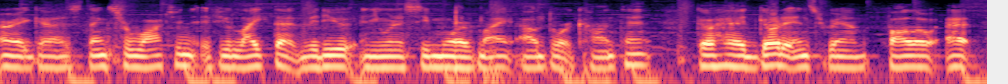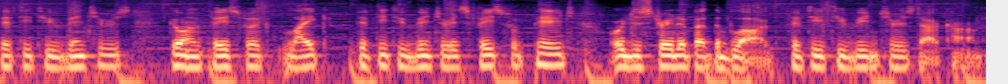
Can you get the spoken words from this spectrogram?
Alright guys, thanks for watching. If you like that video and you want to see more of my outdoor content, go ahead, go to Instagram, follow at 52 Ventures, go on Facebook, like 52 Ventures Facebook page, or just straight up at the blog, 52ventures.com.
